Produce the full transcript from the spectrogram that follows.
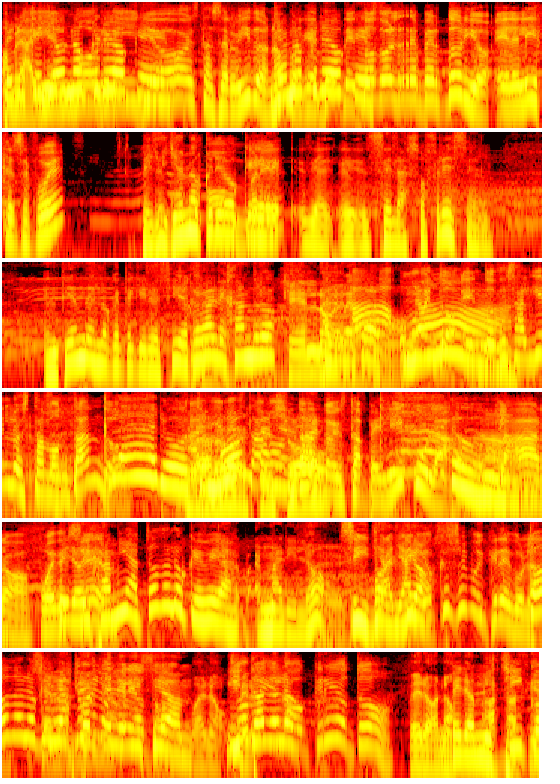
Hombre, es que ahí yo el no creo que- está servido, ¿no? yo no Porque de- creo de, que todo el repertorio, él elige, se fue. Pero yo no creo Hombre. que eh, eh, se las ofrecen. ¿Entiendes lo que te quiero decir? Ro Alejandro. Que él no a lo mejor- Ah, un No. momento, entonces alguien lo está montando. Claro, Claro, claro. es está eso- montando esta película. Claro. Claro, puede Pero ser. hija mía, todo lo que veas, Mariló. Sí, ya, por ya, Dios, yo que soy muy crédula. Todo lo que Sí, veas por televisión. todo. Bueno, y yo pero- todo me lo creo todo. Pero no. Pero mis chicos,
